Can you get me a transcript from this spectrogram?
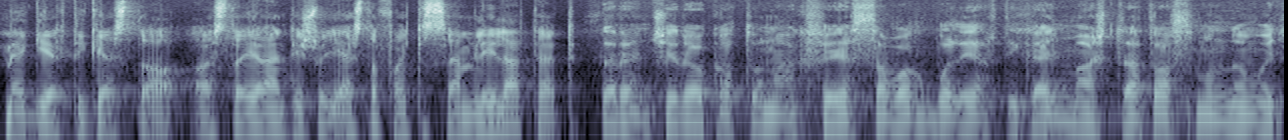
megértik ezt a, ezt a jelentést, vagy ezt a fajta szemléletet? Szerencsére a katonák félszavakból értik egymást, tehát azt mondom, hogy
